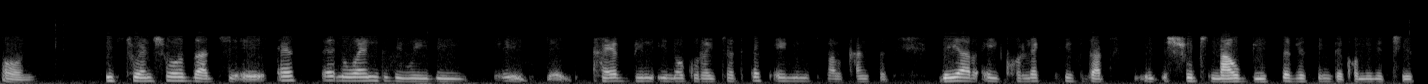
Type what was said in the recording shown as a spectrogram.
on is to ensure that uh, as and when the, we the, uh, have been inaugurated as a municipal council, they are a collective that should now be servicing the communities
